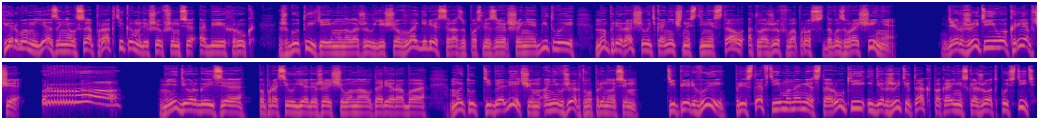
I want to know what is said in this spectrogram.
Первым я занялся практиком, лишившимся обеих рук. Жгуты я ему наложил еще в лагере, сразу после завершения битвы, но приращивать конечности не стал, отложив вопрос до возвращения. «Держите его крепче!» «Ура!» «Не дергайся», — попросил я лежащего на алтаре раба. «Мы тут тебя лечим, а не в жертву приносим. Теперь вы приставьте ему на место руки и держите так, пока я не скажу отпустить».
